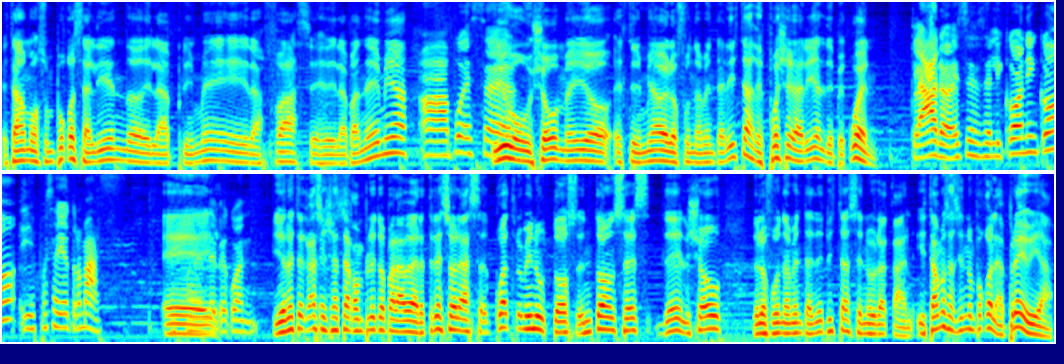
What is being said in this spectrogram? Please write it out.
estábamos un poco saliendo de la primera fase de la pandemia Ah, puede y ser. hubo un show medio streameado de los fundamentalistas, después llegaría el de Pecuen. Claro, ese es el icónico y después hay otro más. Eh, y en este caso ya está completo para ver 3 horas 4 minutos entonces del show de los fundamentalistas en Huracán. Y estamos haciendo un poco la previa,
